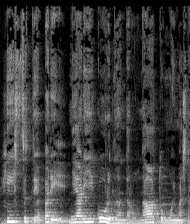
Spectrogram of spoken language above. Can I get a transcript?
品質ってやっぱりニアリーイコールなんだろうなと思いました。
